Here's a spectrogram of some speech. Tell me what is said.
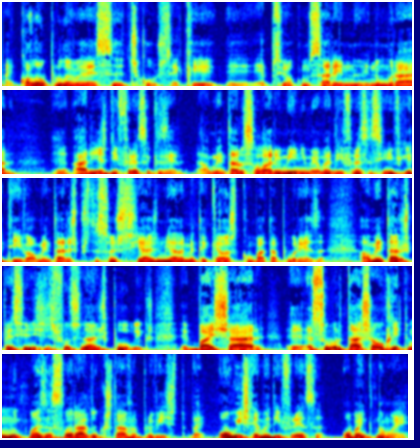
Bem, qual é o problema desse discurso? É que eh, é possível começar a enumerar eh, áreas de diferença. Quer dizer, aumentar o salário mínimo é uma diferença significativa. Aumentar as prestações sociais, nomeadamente aquelas de combate à pobreza. Aumentar os pensionistas e funcionários públicos. Eh, baixar eh, a sobretaxa a um ritmo muito mais acelerado do que estava previsto. Bem, ou isto é uma diferença, ou bem que não é.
